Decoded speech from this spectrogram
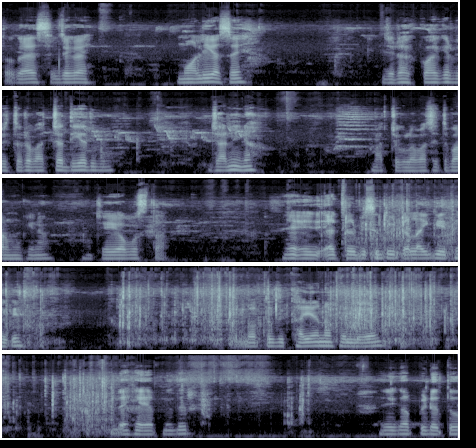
তো গ্যাস জায়গায় মলি আছে, যেটা কয়েকের ভিতরে বাচ্চা দিয়ে দিব। জানি না বাচ্চাগুলো বাঁচাতে পারব কি না যে এই অবস্থা। এই একটার পিছনে দুইটা লাগিয়ে থাকে। যে খাইয়া না ফেললে হয়। দেখাই আপনাদের। এই কাপ্পিটা তো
